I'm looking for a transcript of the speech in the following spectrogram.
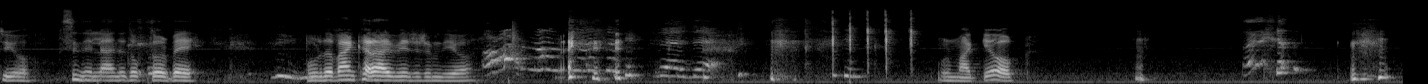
diyor. Sinirlendi doktor bey. Burada ben karar veririm diyor. Vurmak yok.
